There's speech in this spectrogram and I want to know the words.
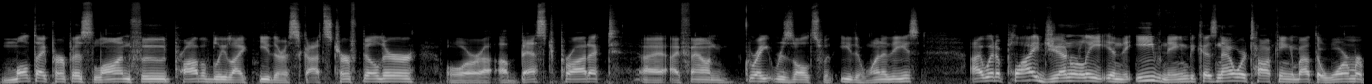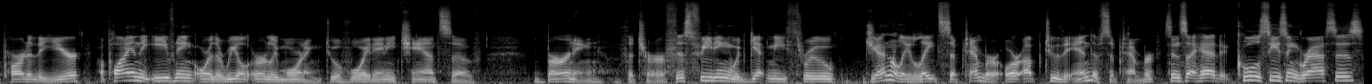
multi-purpose lawn food, probably like either a Scotts Turf Builder or a Best product. I, I found great results with either one of these. I would apply generally in the evening because now we're talking about the warmer part of the year. Apply in the evening or the real early morning to avoid any chance of burning the turf. This feeding would get me through generally late September or up to the end of September. Since I had cool season grasses,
